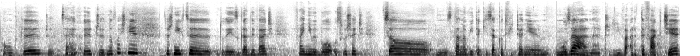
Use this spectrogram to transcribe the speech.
punkty, czy cechy, czy no właśnie też nie chcę tutaj zgadywać. Fajnie by było usłyszeć, co stanowi takie zakotwiczenie muzealne, czyli w artefakcie.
